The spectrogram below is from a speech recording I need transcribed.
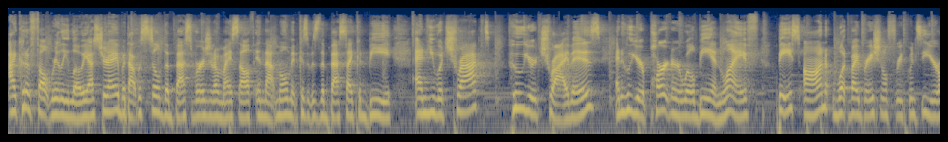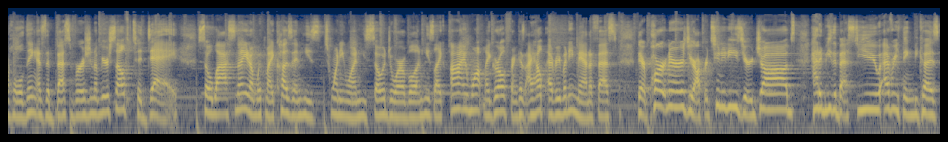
I could have felt really low yesterday, but that was still the best version of myself in that moment because it was the best I could be. And you attract who your tribe is and who your partner will be in life based on what vibrational frequency you're holding as the best version of yourself today. So last night I'm with my cousin, he's 21, he's so adorable, and he's like, I want my girlfriend because I help everybody manifest their partners, your opportunities, your jobs, how to be the best you, everything because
